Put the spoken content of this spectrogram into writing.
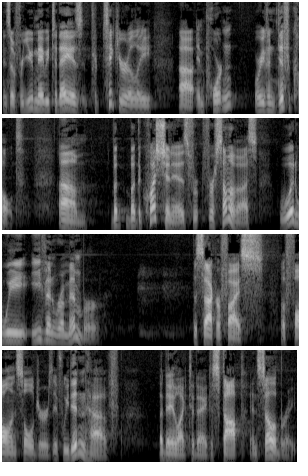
And so for you, maybe today is particularly uh, important or even difficult. Um, but, but the question is for, for some of us, would we even remember the sacrifice of fallen soldiers if we didn't have a day like today to stop and celebrate?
